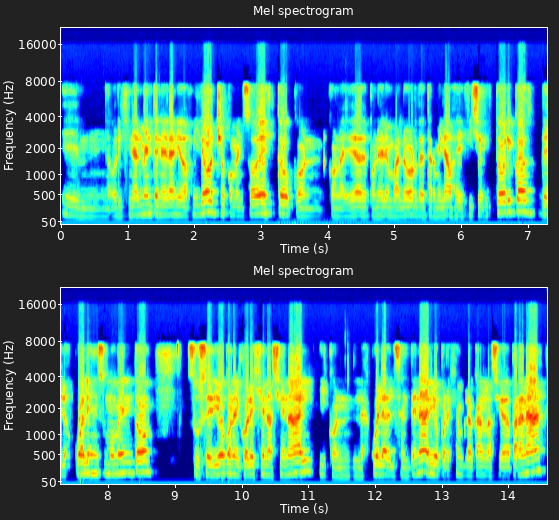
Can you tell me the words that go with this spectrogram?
Em, originalmente en el año 2008 comenzó esto con, con la idea de poner en valor determinados edificios históricos, de los cuales en su momento Sucedió con el Colegio Nacional y con la Escuela del Centenario, por ejemplo, acá en la ciudad de Paraná.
